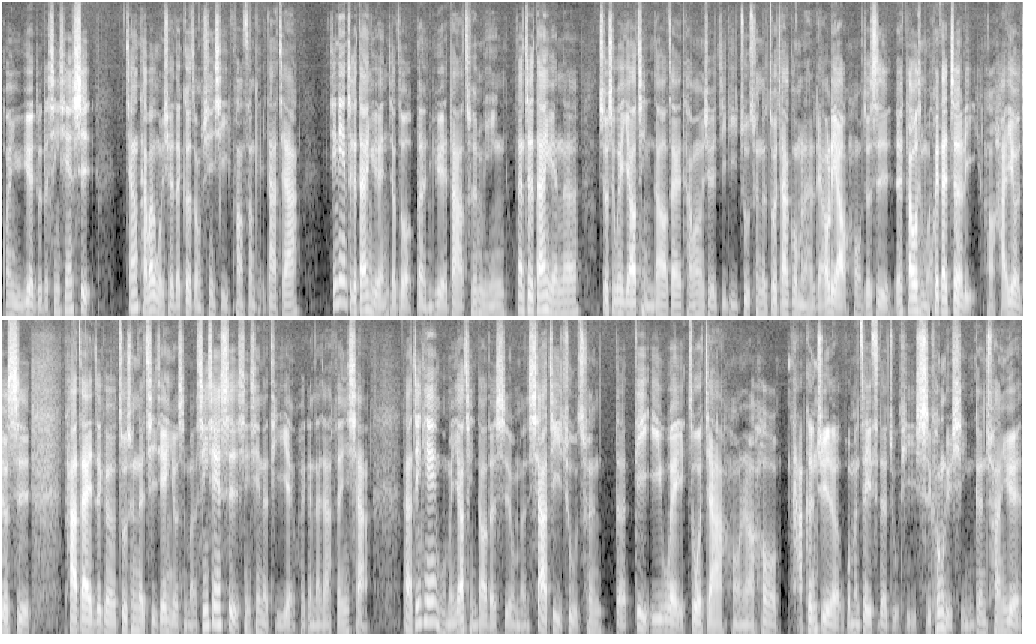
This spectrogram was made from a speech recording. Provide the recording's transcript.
关于阅读的新鲜事，将台湾文学的各种讯息放送给大家。今天这个单元叫做本月大村民，那这个单元呢，就是会邀请到在台湾文学基地驻村的作家，跟我们来聊聊哦，就是诶，他为什么会在这里？好，还有就是他在这个驻村的期间有什么新鲜事、新鲜的体验，会跟大家分享。那今天我们邀请到的是我们夏季驻村的第一位作家哦，然后他根据了我们这一次的主题时空旅行跟穿越，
